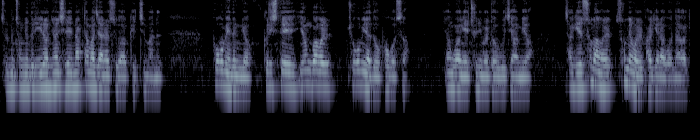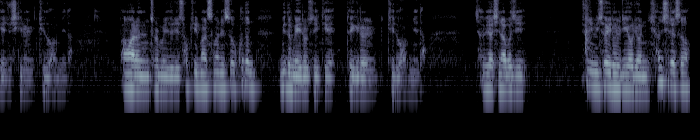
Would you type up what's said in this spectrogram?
젊은 청년들이 이런 현실에 낙담하지 않을 수가 없겠지만은 복음의 능력, 그리스도의 영광을 조금이라도 보고서 영광의 주님을 더욱 의지하며 자기의 소망을 소명을 발견하고 나가게 해주시기를 기도합니다. 방황하는 젊은이들이 속히 말씀 안에서 굳은 믿음에 이룰 수 있게 되기를 기도합니다. 자비하신 아버지, 주님이 저희를 이 어려운 현실에서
